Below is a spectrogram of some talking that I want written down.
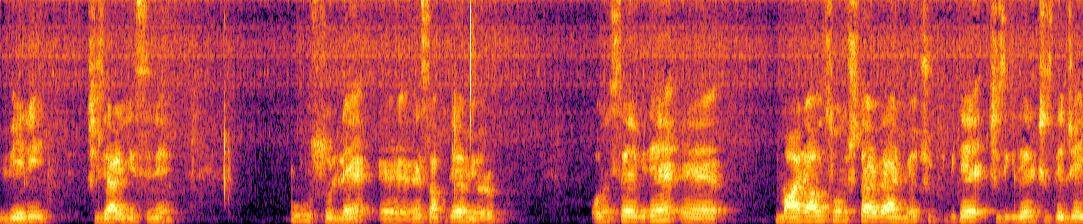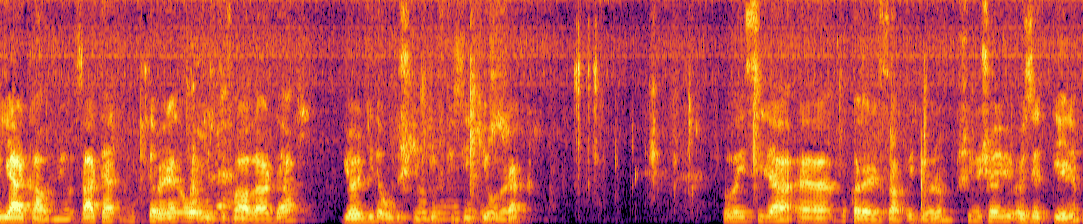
veri çizelgesini bu usulle e, hesaplayamıyorum. Onun sebebi de e, manalı sonuçlar vermiyor. Çünkü bir de çizgilerin çizileceği yer kalmıyor. Zaten muhtemelen o irtifalarda gölgede oluşmuyordur fiziki olarak. Dolayısıyla e, bu kadar hesap ediyorum. Şimdi şöyle bir özetleyelim.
